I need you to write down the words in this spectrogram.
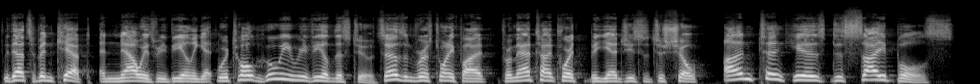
that's been kept, and now he's revealing it. We're told who he revealed this to. It says in verse 25, from that time forth began Jesus to show unto his disciples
